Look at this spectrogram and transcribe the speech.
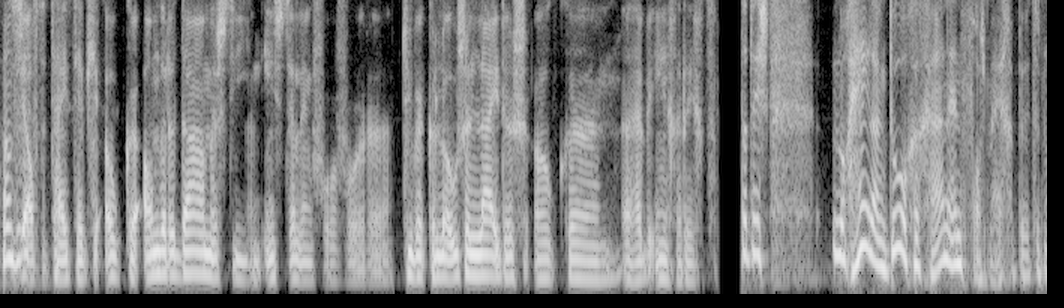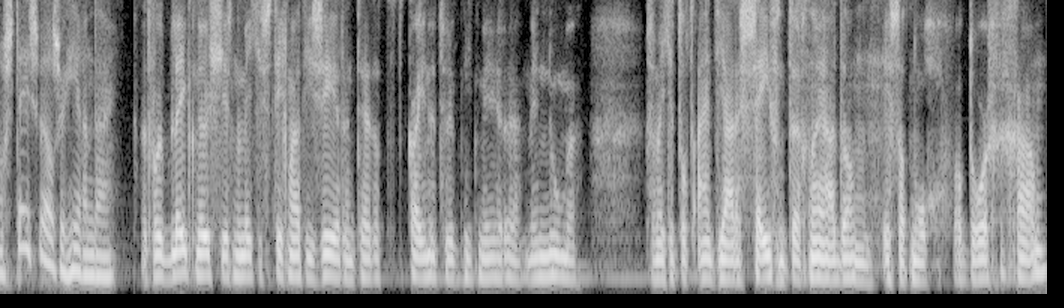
Want... Dezelfde tijd heb je ook andere dames die een instelling voor, voor uh, tuberculose leiders ook uh, hebben ingericht. Dat is nog heel lang doorgegaan en volgens mij gebeurt het nog steeds wel zo hier en daar. Het woord bleekneusje is een beetje stigmatiserend. Hè? Dat kan je natuurlijk niet meer, meer noemen. Zo'n beetje tot eind jaren zeventig, nou ja, dan is dat nog wat doorgegaan.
